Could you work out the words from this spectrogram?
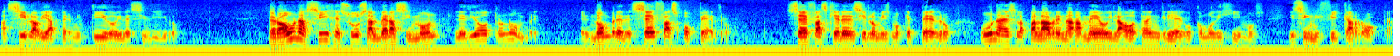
así lo había permitido y decidido. Pero aún así Jesús al ver a Simón le dio otro nombre, el nombre de Cefas o Pedro. Cefas quiere decir lo mismo que Pedro, una es la palabra en arameo y la otra en griego, como dijimos, y significa roca.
